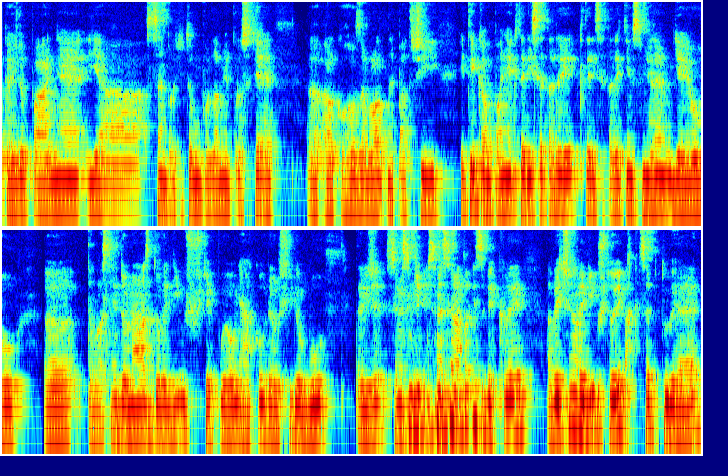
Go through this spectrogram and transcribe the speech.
každopádně já jsem proti tomu, podle mě prostě eh, alkohol zavolat nepatří. I ty kampaně, které se tady, které se tady tím směrem dějou, eh, to vlastně do nás, do lidí už vštěpují nějakou delší dobu. Takže si myslím, že jsme si na to i zvykli a většina lidí už to i akceptuje,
